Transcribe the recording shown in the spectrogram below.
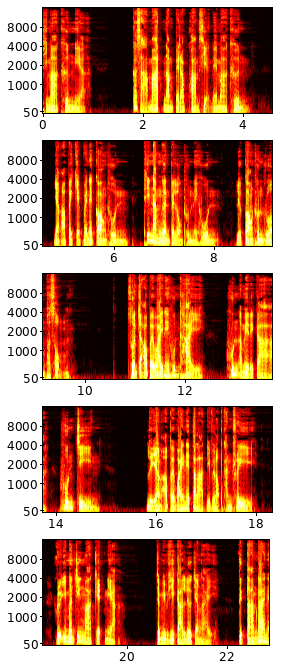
ที่มากขึ้นเนี่ย ก็สามารถนำไปรับความเสี่ยงได้มากขึ้น อย่างเอาไปเก็บไว้ในกองทุนที่นำเงินไปลงทุนในหุ้น หรือกองทุนรวมผสม ส่วนจะเอาไปไว้ในหุ้นไทย หุ้นอเมริกา หุ้นจีน หรือยังเอาไปไว้ในตลาด develop country หรือ emerging market เนี่ย จะมีวิธีการเลือกยังไง ติดตามได้ใน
